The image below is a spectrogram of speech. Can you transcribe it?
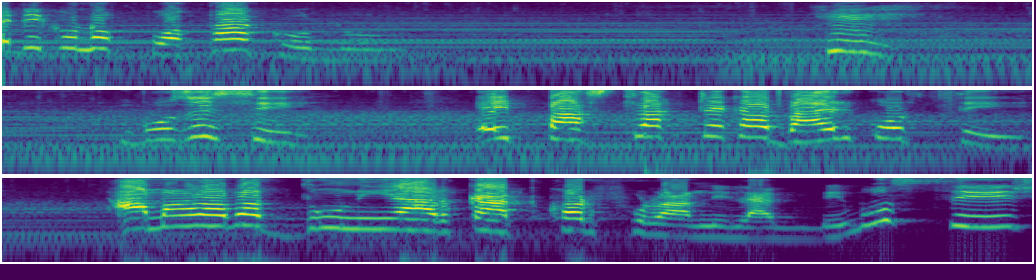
এটি কোনো কথা কোনো। হুম বুঝেছি। এই পাঁচ লাখ টাকা বাইর করতে আমার আবার দুনিয়ার কাঠখড় ফোরানি লাগবে বুঝছিস?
